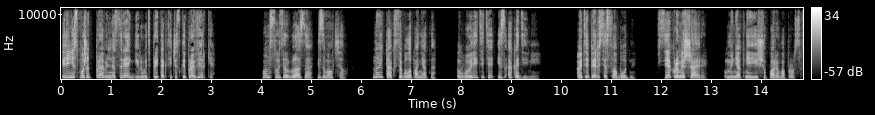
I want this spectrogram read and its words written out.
или не сможет правильно среагировать при тактической проверке, он сузил глаза и замолчал. Но и так все было понятно. Вы летите из академии. А теперь все свободны. Все, кроме Шайры. У меня к ней еще пара вопросов.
